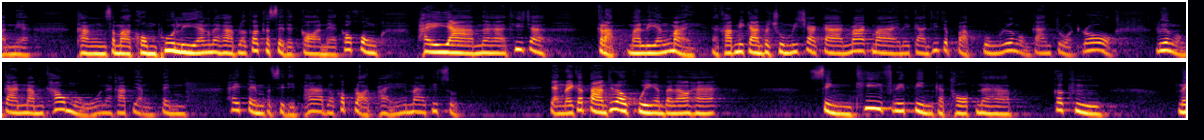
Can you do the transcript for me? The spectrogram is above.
รเนี่ยทางสมาคมผู้เลี้ยงนะครับ แล้วก็เกษตรกรเนี่ยก็คงพยายามนะฮะที่จะ กลับมาเลี้ยงใหม่นะครับมีการประชุมวิชาการมากมาย ในการที่จะปรับปรุงเรื่องของการตรวจโรค เรื่องของการนำเข้าหมูนะครับอย่างเต็มให้เต็มประสิทธิภาพ แล้วก็ปลอดภัยให้มากที่สุด อย่างไรก็ตามที่เราคุยกันไปแล้วฮะสิ่งที่ฟิลิปปินส์กระทบนะครับ ก็คือใน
